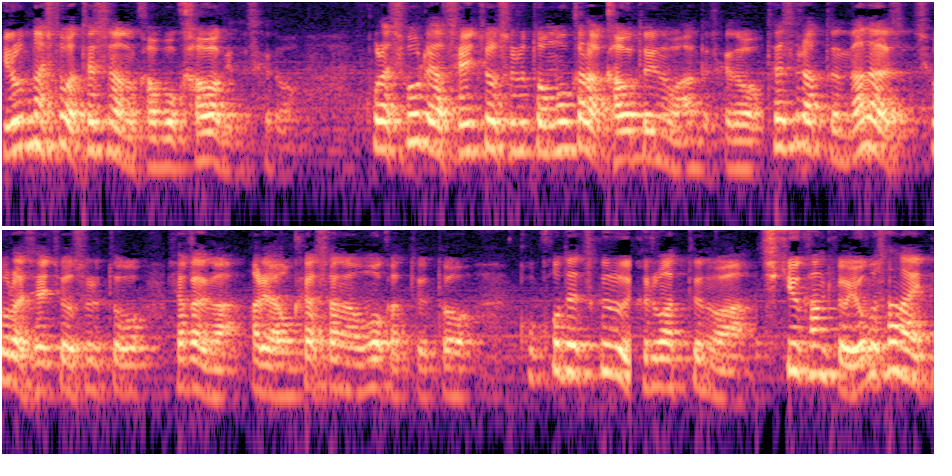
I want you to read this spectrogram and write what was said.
いろんな人がテスラの株を買うわけですけどこれは将来は成長すると思うから買うというのはあるんですけどテスラってなぜ将来成長すると社会があるいはお客さんが思うかというとここで作る車っていうのは地球環境を汚さない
